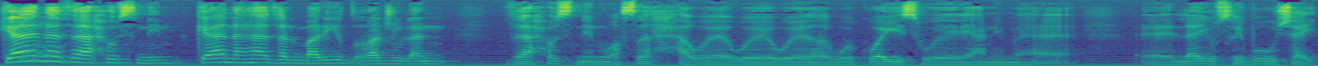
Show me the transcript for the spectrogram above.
كان ذا حسن كان هذا المريض رجلا ذا حسن وصحة و- و- و- وكويس ويعني ما لا يصيبه شيء.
